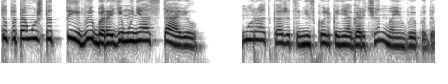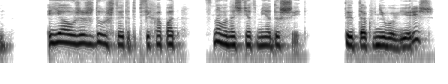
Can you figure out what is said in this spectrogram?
то потому что ты выбора ему не оставил. Мурат, кажется, нисколько не огорчен моим выпадом. Я уже жду, что этот психопат снова начнет меня душить. Ты так в него веришь?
